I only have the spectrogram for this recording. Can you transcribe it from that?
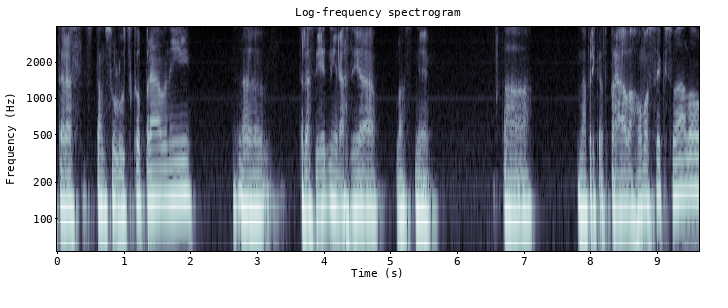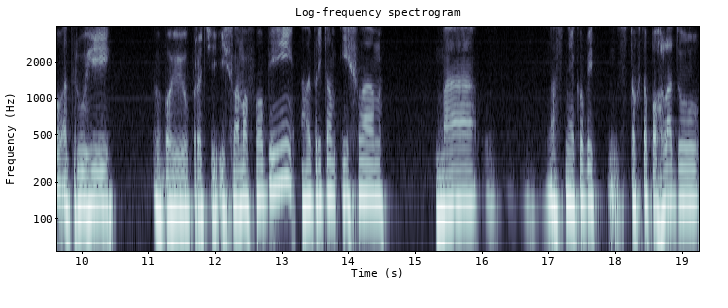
teraz tam sú ľudskoprávni, e, teraz jedni razia vlastne a, napríklad práva homosexuálov a druhý bojujú proti islamofóbii, ale pritom islám má vlastne akoby z tohto pohľadu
